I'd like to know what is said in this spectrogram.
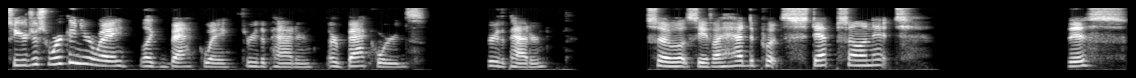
So you're just working your way, like back way, through the pattern, or backwards through the pattern. So let's see, if I had to put steps on it, this,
